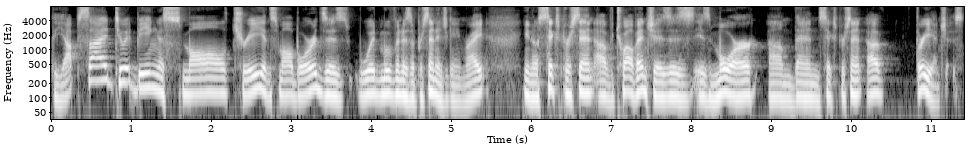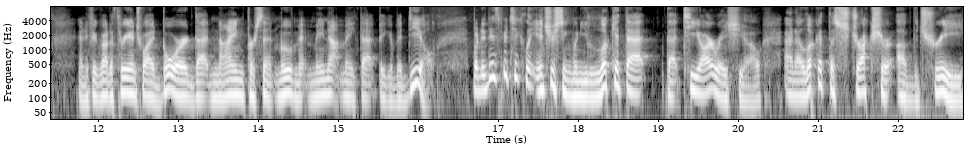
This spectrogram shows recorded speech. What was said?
the upside to it being a small tree and small boards is wood movement is a percentage game, right? You know, six percent of twelve inches is is more um, than six percent of three inches. And if you've got a three inch wide board, that nine percent movement may not make that big of a deal. But it is particularly interesting when you look at that that TR ratio and I look at the structure of the tree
